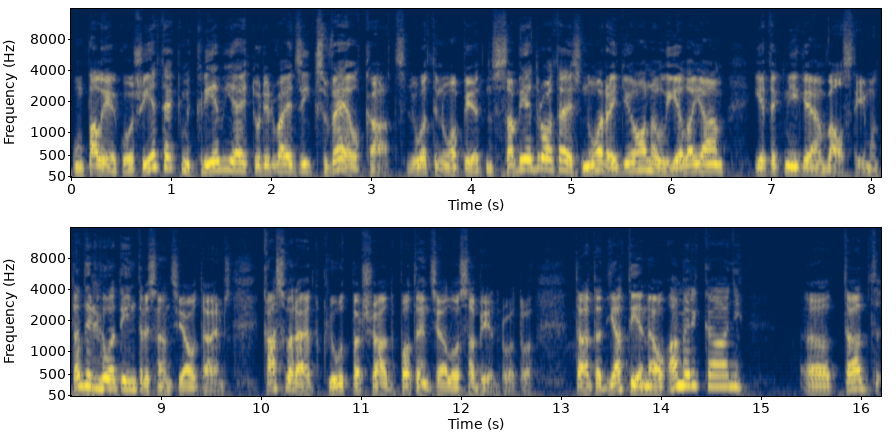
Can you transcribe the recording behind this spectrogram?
un paliekošu ietekmi, Krievijai tur ir vajadzīgs vēl kāds ļoti nopietns sabiedrotais no reģiona lielajām ietekmīgajām valstīm. Un tad ir ļoti interesants jautājums, kas varētu kļūt par šādu potenciālo sabiedroto. Tātad, ja tie nav amerikāņi, tad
